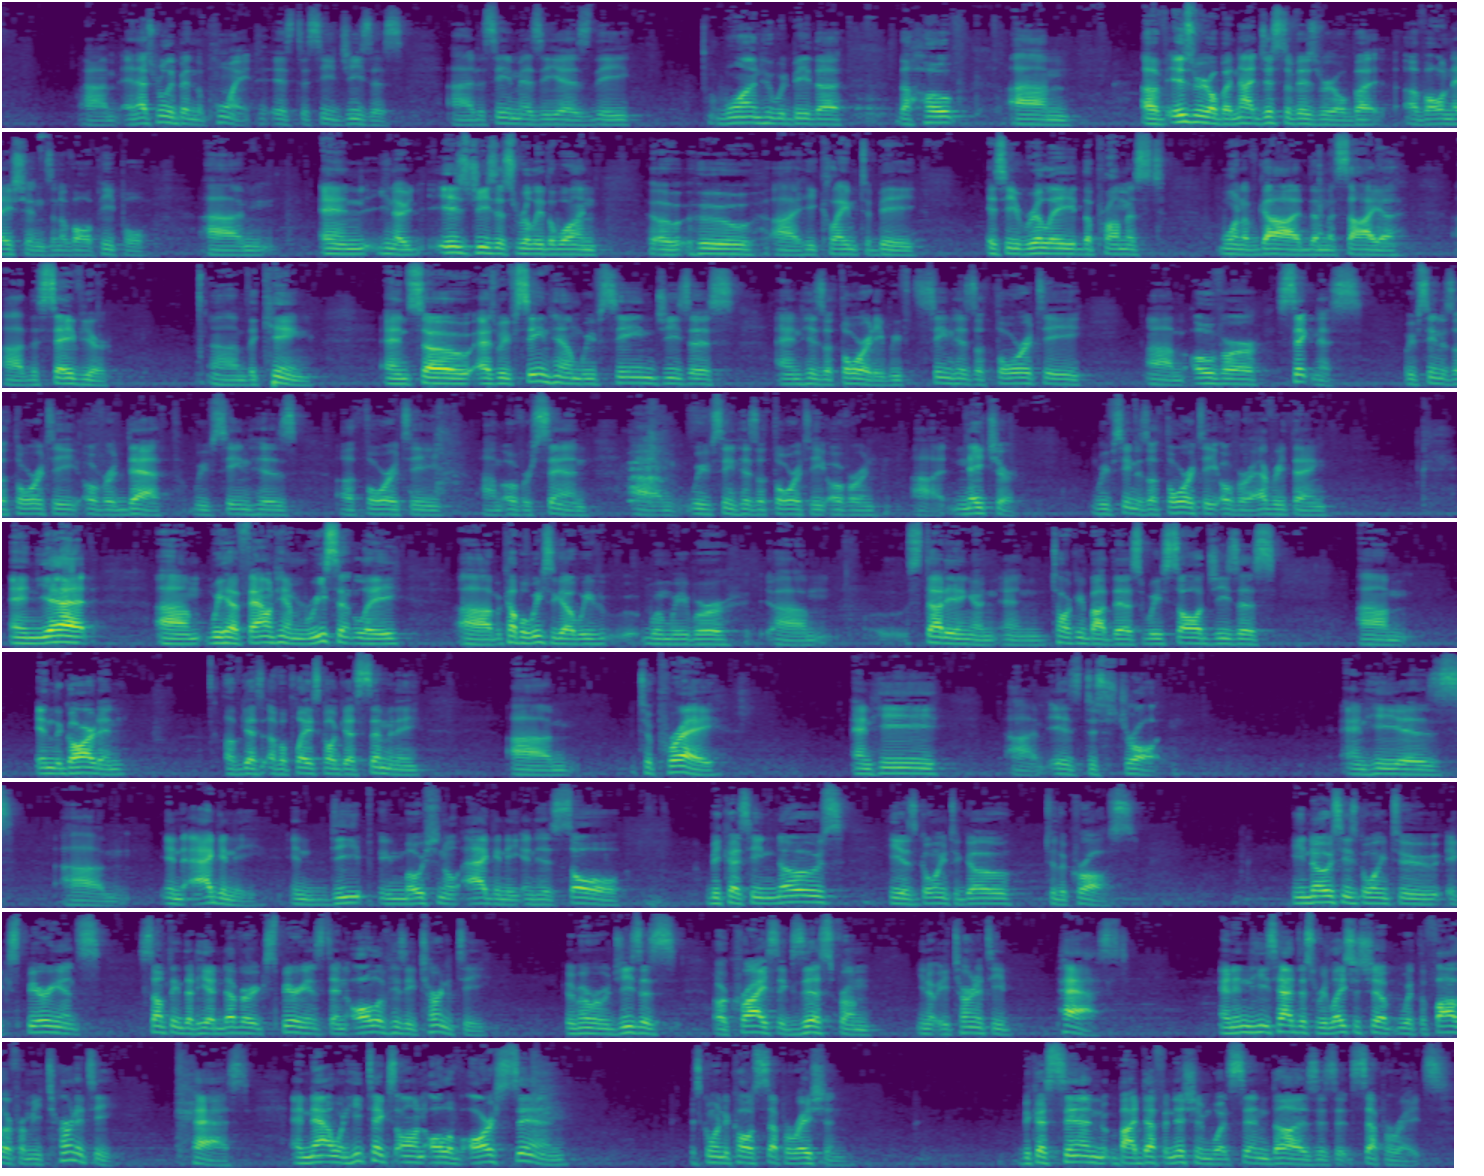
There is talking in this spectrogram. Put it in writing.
Um, and that's really been the point, is to see Jesus, uh, to see him as he is, the one who would be the, the hope um, of Israel, but not just of Israel, but of all nations and of all people. Um, and, you know, is Jesus really the one who, uh, he claimed to be? Is he really the promised one of God, the Messiah, uh, the Savior, um, the King? And so, as we've seen him, we've seen Jesus and his authority. We've seen his authority um, over sickness. We've seen his authority over death. We've seen his authority um, over sin. Um, we've seen his authority over uh, nature. We've seen his authority over everything. And yet, um, we have found him recently, uh, a couple weeks ago, we, when we were um, studying and, and, talking about this, we saw Jesus um, in the garden of, of, a place called Gethsemane um, to pray, and he uh, is distraught. And he is um, in agony, in deep emotional agony in his soul, because he knows he is going to go to the cross. He knows he's going to experience something that he had never experienced in all of his eternity. Remember, Jesus or Christ exists from you know eternity past. And then he's had this relationship with the Father from eternity past. And now, when he takes on all of our sin, it's going to cause separation. Because sin, by definition, what sin does is it separates.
